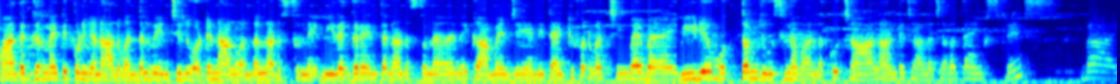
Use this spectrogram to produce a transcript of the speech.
మా దగ్గరనైతే ఇప్పుడు ఇక నాలుగు వందలు వెంచీలు కొట్టి నాలుగు వందలు నడుస్తున్నాయి. మీ దగ్గర ఎంత నడుస్తున్నాయని కామెంట్ చేయండి. Thank you for watching bye bye video మొత్తం చూసిన వాళ్ళకు చాలా అంటే చాలా చాలా థ్యాంక్స్ ఫ్రెండ్స్ బాయ్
